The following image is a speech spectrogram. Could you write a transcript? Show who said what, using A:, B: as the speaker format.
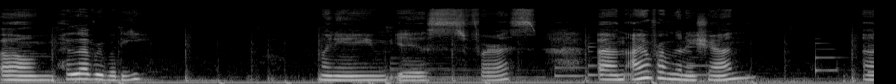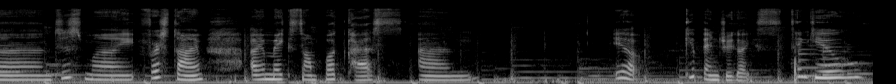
A: Um, hello everybody. My name is Faras, and I am from Indonesia. And this is my first time I make some podcasts, and yeah, keep enjoy, guys. Thank you.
